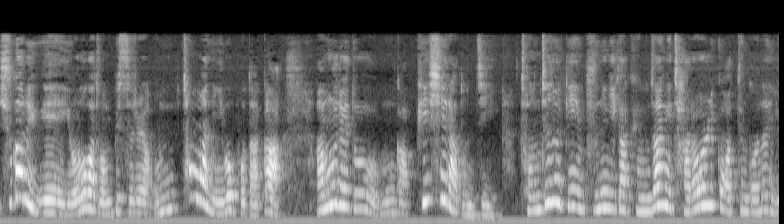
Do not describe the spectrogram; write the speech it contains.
휴가를 위해 여러 가지 원피스를 엄청 많이 입어보다가 아무래도 뭔가 fit이라든지 전체적인 분위기가 굉장히 잘 어울릴 것 같은 거는 이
